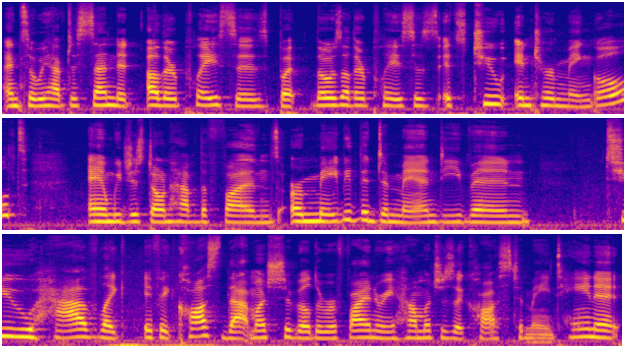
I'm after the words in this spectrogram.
and so we have to send it other places, but those other places it's too intermingled and we just don't have the funds or maybe the demand even to have like if it costs that much to build a refinery how much does it cost to maintain it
